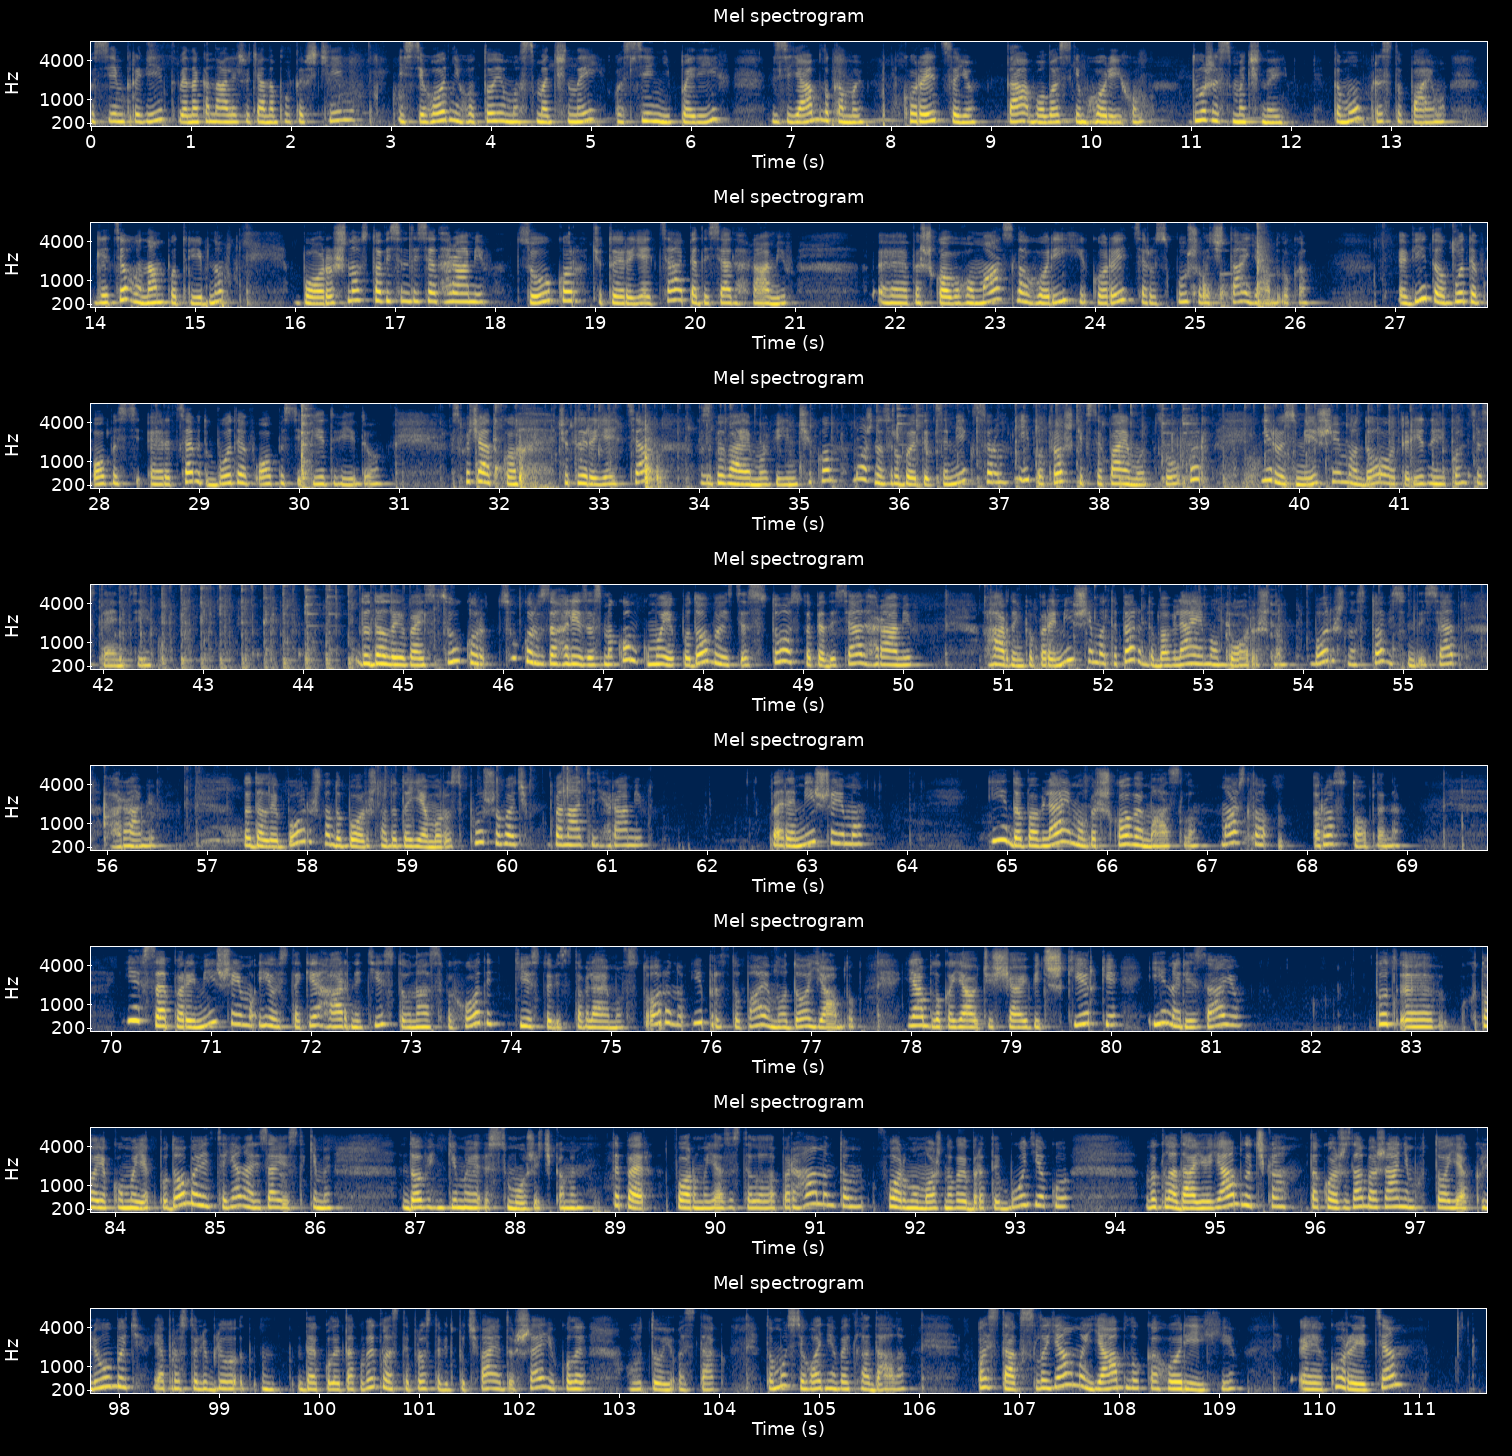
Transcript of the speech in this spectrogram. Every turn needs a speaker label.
Speaker 1: Усім привіт! Ви на каналі Життя на Полтавщині. І сьогодні готуємо смачний осінній пиріг з яблуками, корицею та волоським горіхом. Дуже смачний. Тому приступаємо. Для цього нам потрібно борошно 180 грамів, цукор, 4 яйця, 50 грамів е, вершкового масла, горіхи, кориця, розпушувач та яблука. Відео буде в описі, е, рецепт буде в описі під відео. Спочатку 4 яйця збиваємо вінчиком, можна зробити це міксером і потрошки всипаємо цукор і розмішуємо до однорідної консистенції. Додали весь цукор. Цукор взагалі за смаком, кому як подобається, 100-150 грамів. Гарненько перемішуємо, тепер додаємо борошно. Борошно 180 грамів. Додали борошно, до борошна додаємо розпушувач 12 грамів, перемішуємо і додаємо вершкове масло, масло розтоплене. І все перемішуємо, і ось таке гарне тісто у нас виходить. Тісто відставляємо в сторону і приступаємо до яблук. Яблука я очищаю від шкірки і нарізаю. Тут, е, хто якому як подобається, я нарізаю з такими довгенькими смужечками. Тепер форму я застелила пергаментом, форму можна вибрати будь-яку. Викладаю яблучка, також за бажанням, хто як любить. Я просто люблю деколи так викласти, просто відпочиваю душею, коли готую ось так. Тому сьогодні викладала. Ось так слоями яблука, горіхи, е, кориця.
